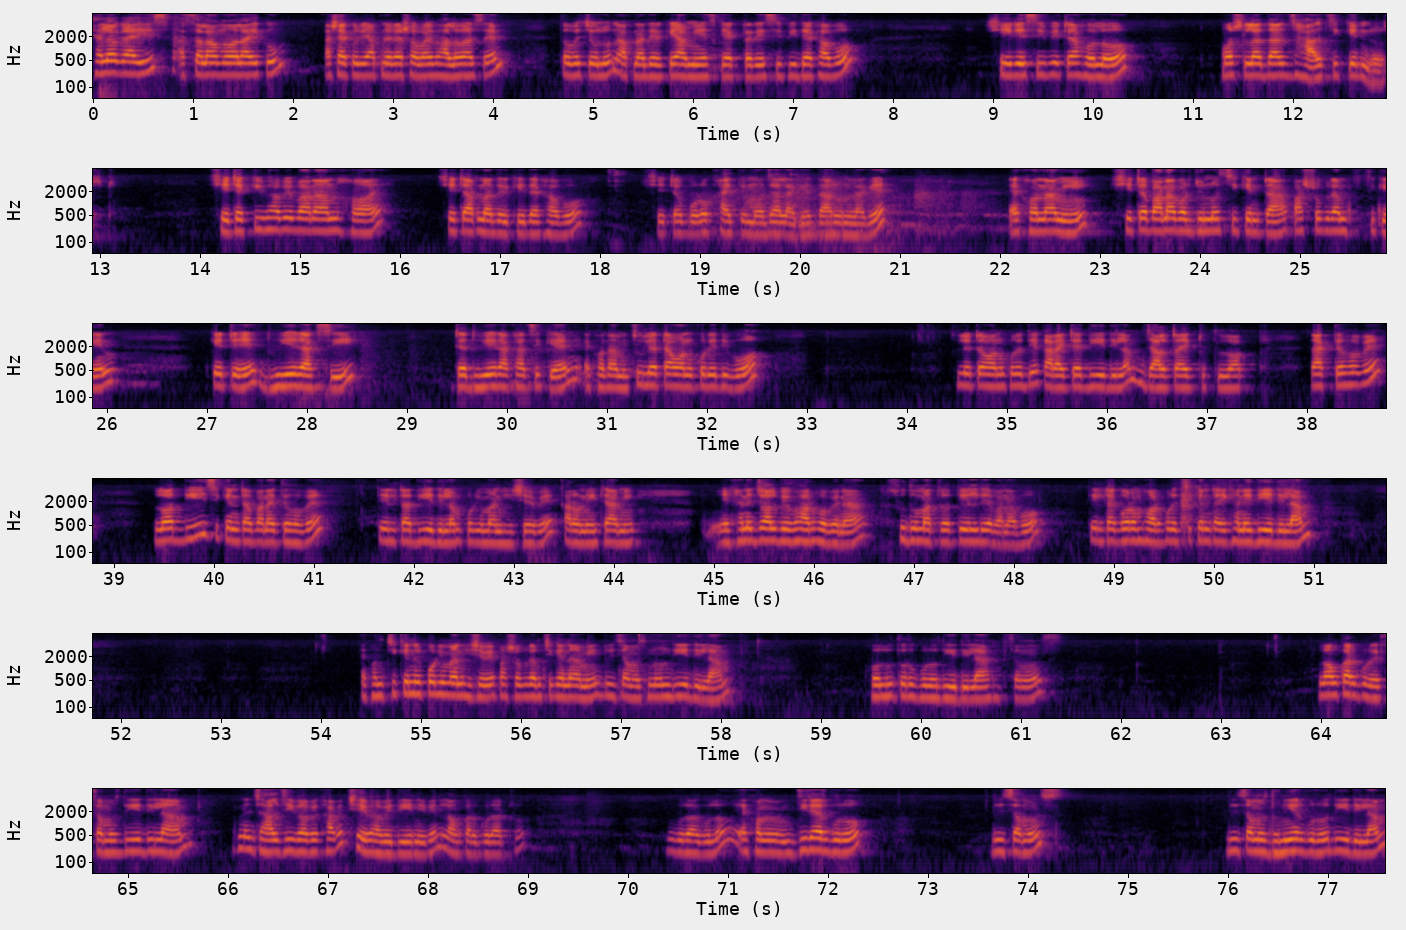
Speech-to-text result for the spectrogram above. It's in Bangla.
হ্যালো গাইস আসসালামু আলাইকুম আশা করি আপনারা সবাই ভালো আছেন। তবে চলুন আপনাদেরকে আমি আজকে একটা রেসিপি দেখাবো। সেই রেসিপিটা হলো মশলাদার ঝাল চিকেন রোস্ট সেটা কীভাবে বানান হয় সেটা আপনাদেরকে দেখাবো। সেটা বড় খাইতে মজা লাগে, দারুণ লাগে। এখন আমি সেটা বানাবার জন্য চিকেনটা পাঁচশো গ্রাম চিকেন কেটে ধুয়ে রাখছি। এটা ধুয়ে রাখা চিকেন এখন আমি চুলাটা অন করে দিব। চুলাটা অন করে দিয়ে কড়াইটা দিয়ে দিলাম। জালটা একটু লক রাখতে হবে। লদ দিয়েই চিকেনটা বানাইতে হবে। তেলটা দিয়ে দিলাম পরিমাণ হিসেবে। কারণ এটা আমি, এখানে জল ব্যবহার হবে না। শুধুমাত্র তেল দিয়ে বানাবো। তেলটা গরম হওয়ার পরে চিকেনটা এখানে দিয়ে দিলাম। এখন চিকেনের পরিমাণ হিসেবে পাঁচশো গ্রাম চিকেনে আমি দুই চামচ নুন দিয়ে দিলাম। হলুদর গুঁড়ো দিয়ে দিলাম এক চামচ। লঙ্কার গুঁড়ো এক চামচ দিয়ে দিলাম। আপনি ঝাল যেভাবে খাবেন সেইভাবে দিয়ে নেবেন লঙ্কার গুঁড়াটো গুঁড়াগুলো। এখন জিরার গুঁড়ো দুই চামচ। দুই চামচ ধনিয়ার গুঁড়ো দিয়ে দিলাম।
